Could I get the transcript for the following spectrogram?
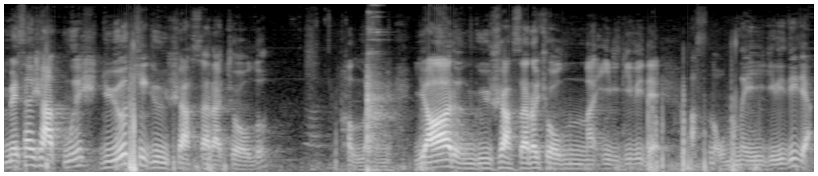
mesaj atmış. Diyor ki Gülşah Saraçoğlu. Allah'ım ya. Yarın Gülşah Saraçoğlu'na ilgili de aslında onunla ilgili değil ya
